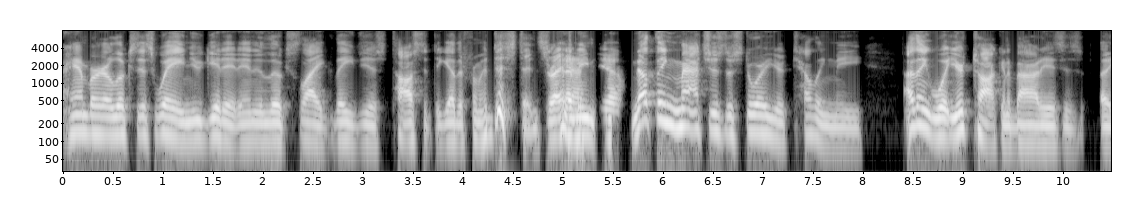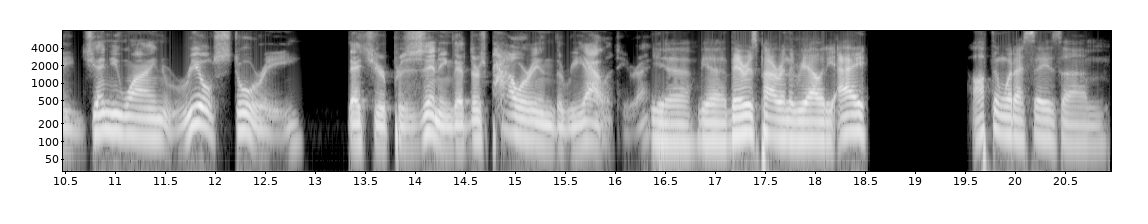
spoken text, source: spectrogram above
hamburger looks this way, and you get it, and it looks like they just tossed it together from a distance, right? Yeah, I mean, yeah. nothing matches the story you're telling me. I think what you're talking about is is a genuine, real story that you're presenting that there's power in the reality right yeah yeah there is power in the reality i often what i say is um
